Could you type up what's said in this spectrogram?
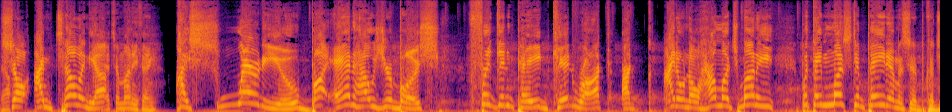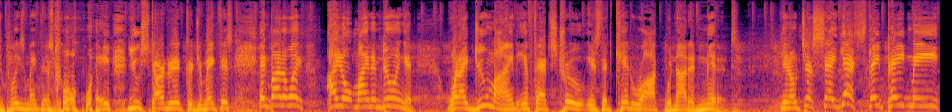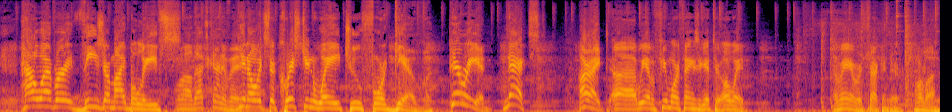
So I'm telling you, It's a money thing. I swear to you, but and Anheuser-Busch freaking paid Kid Rock a, I don't know how much money, but they must have paid him and said, Could you please make this go away? You started it. Could you make this? And by the way, I don't mind him doing it. What I do mind, if that's true, is that Kid Rock would not admit it. You know, just say, yes, they paid me. However, these are my beliefs. Well, that's kind of a. You know, it's a Christian way to forgive. Period. Next. All right, uh, we have a few more things to get to. Oh, wait. Let me have a second there. Hold on.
